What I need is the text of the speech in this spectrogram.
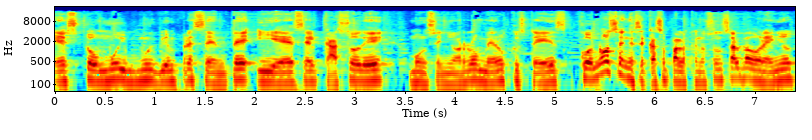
esto muy muy bien presente y es el caso de Monseñor Romero que ustedes conocen. Ese caso para los que no son salvadoreños,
